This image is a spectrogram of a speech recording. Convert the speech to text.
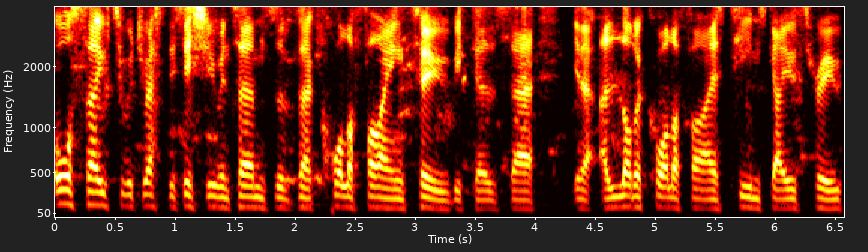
also to address this issue in terms of uh, qualifying too, because uh, you know a lot of qualifiers teams go through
